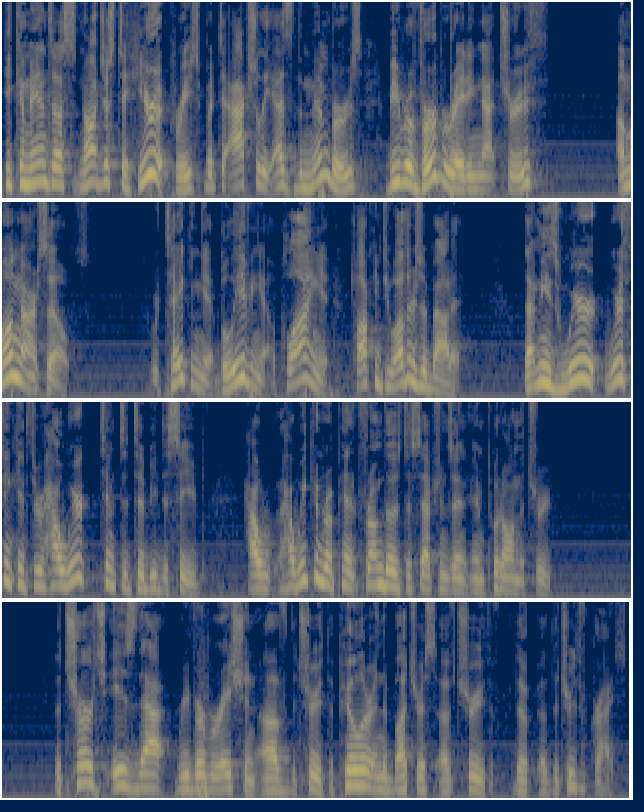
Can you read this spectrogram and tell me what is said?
He commands us not just to hear it preached, but to actually, as the members, be reverberating that truth among ourselves. We're taking it, believing it, applying it, talking to others about it. That means we're, we're thinking through how we're tempted to be deceived, how, how we can repent from those deceptions and, and put on the truth. The church is that reverberation of the truth, the pillar and the buttress of truth, of the, of the truth of Christ.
